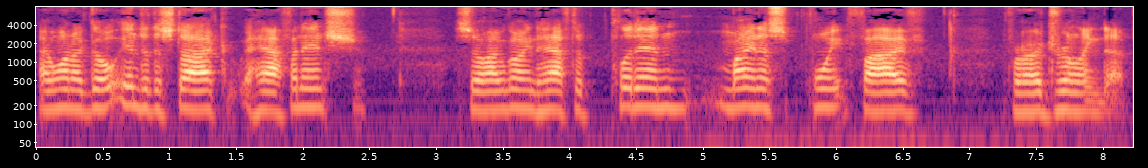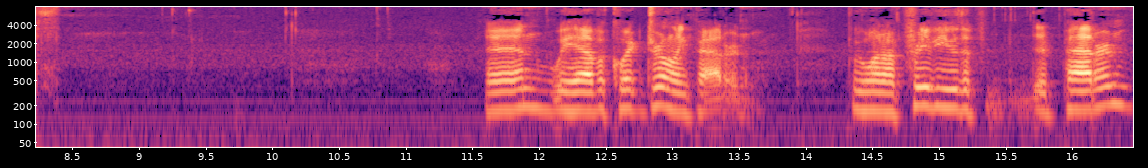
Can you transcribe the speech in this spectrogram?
I want to go into the stock half an inch. So I'm going to have to put in minus 0.5 for our drilling depth. And we have a quick drilling pattern. If we want to preview the, the pattern,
